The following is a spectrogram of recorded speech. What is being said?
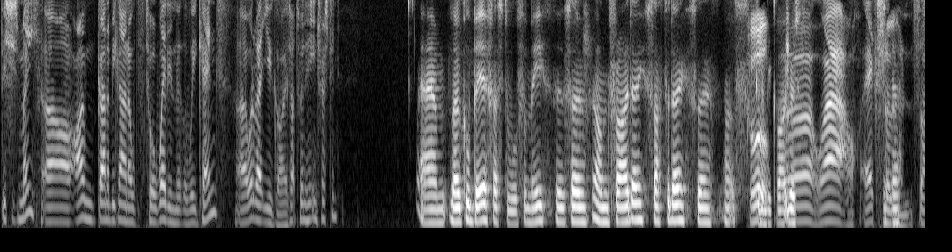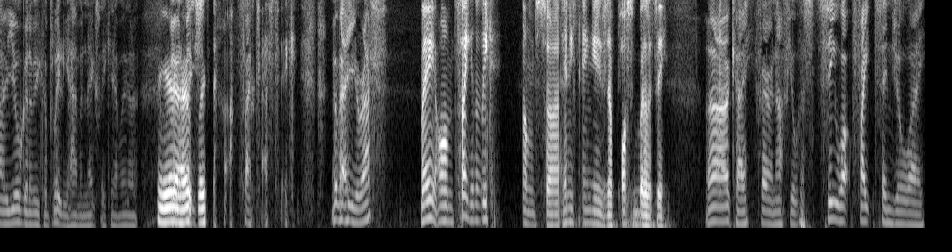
This is me. Uh, I'm going to be going to a wedding at the weekend. Uh, what about you guys? Anything interesting? Um, local beer festival for me. So on Friday, Saturday. So that's going to be quite good. Oh, wow. Excellent. So you're going to be completely hammered next weekend. We're going to, Yeah, hopefully. Fantastic. What about you, Russ? Me, I'm taking the week. Um, so anything is a possibility. Uh, okay, fair enough. You'll see what fate sends your way.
